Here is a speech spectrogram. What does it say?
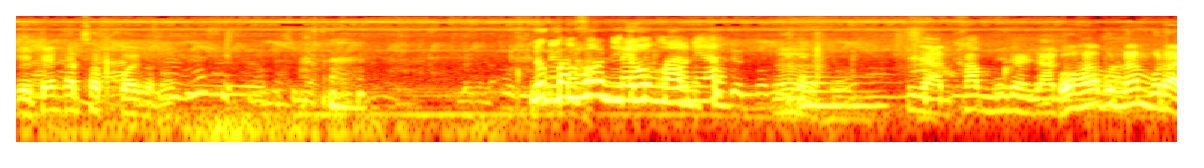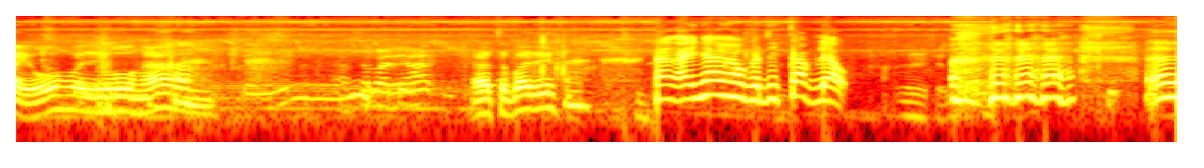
ไปเป็นกันสักค่อยก่อนเนาะลูกบ้านโฮนแม่นลูกมันจ้ะเออที่ยานค่ำนี่ได้ยานโอ้หาบุญน้ำบ่ได้โอ้โหโหหาอ่าสบายดี ทางไอ้ย่างเขาก็จิกลับแล้ว เออ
